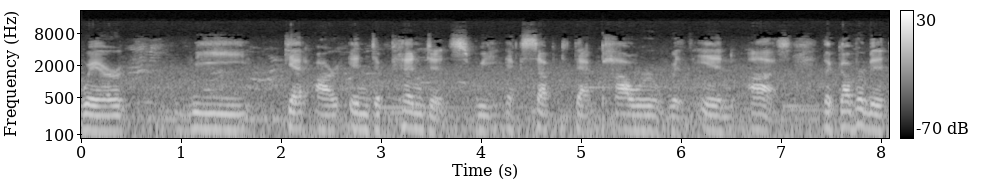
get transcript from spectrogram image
where we get our independence. We accept that power within us. The government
